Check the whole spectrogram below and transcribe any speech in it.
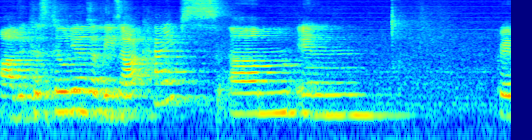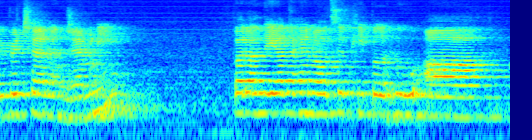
are the custodians of these archives um, in Great Britain and Germany, but on the other hand also people who are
